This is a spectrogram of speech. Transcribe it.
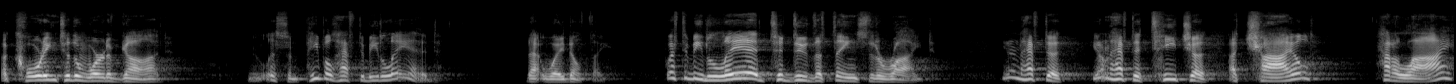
according to the Word of God. Listen, people have to be led that way, don't they? We have to be led to do the things that are right. You don't have to you don't have to teach a, a child how to lie.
